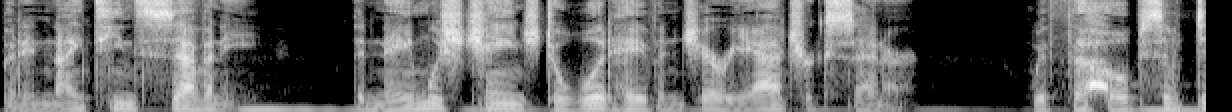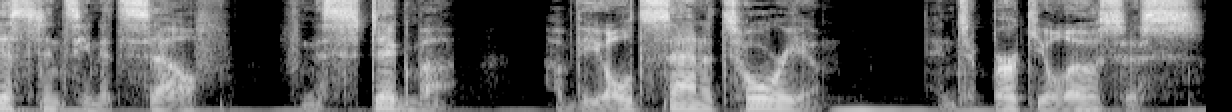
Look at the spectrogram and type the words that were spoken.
But in 1970, the name was changed to Woodhaven Geriatric Center, with the hopes of distancing itself from the stigma of the old sanatorium and tuberculosis.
